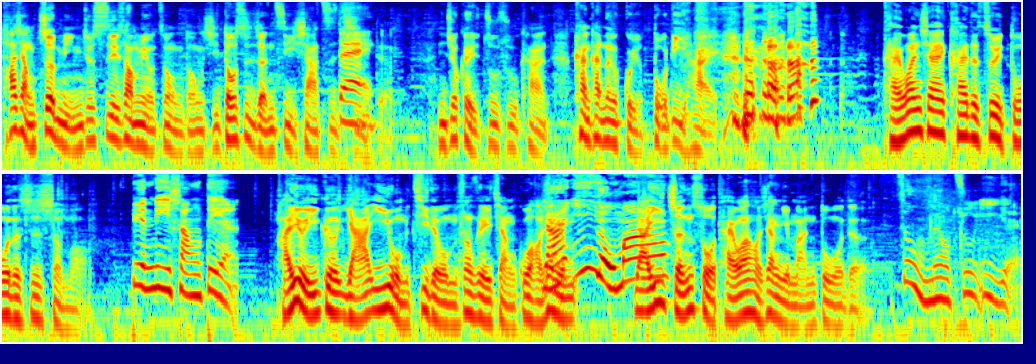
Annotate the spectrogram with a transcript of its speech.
他想证明，就世界上没有这种东西，都是人自己吓自己的。你就可以住住看，看看那个鬼有多厉害。台湾现在开的最多的是什么？便利商店。还有一个牙医，我们记得我们上次也讲过，好像牙医有吗？牙医诊所台湾好像也蛮多的，这我没有注意耶。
